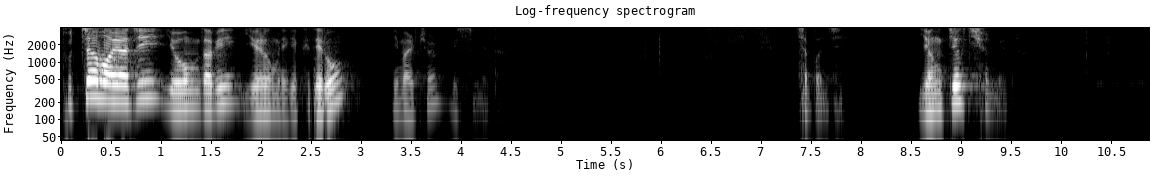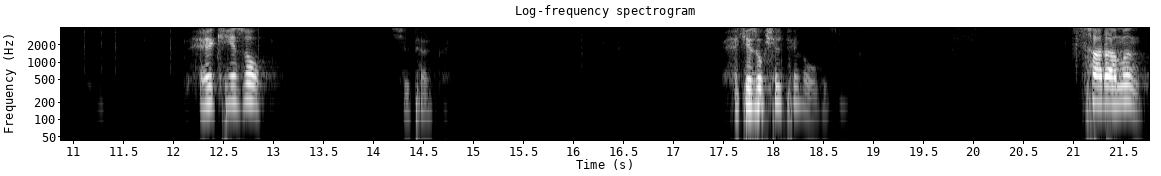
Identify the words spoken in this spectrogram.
붙잡아야지 요 응답이 여러분에게 그대로 임할 줄 믿습니다. 첫 번째, 영적 치유입니다. 왜 계속 실패할까요? 왜 계속 실패가 오겠습니까? 사람은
